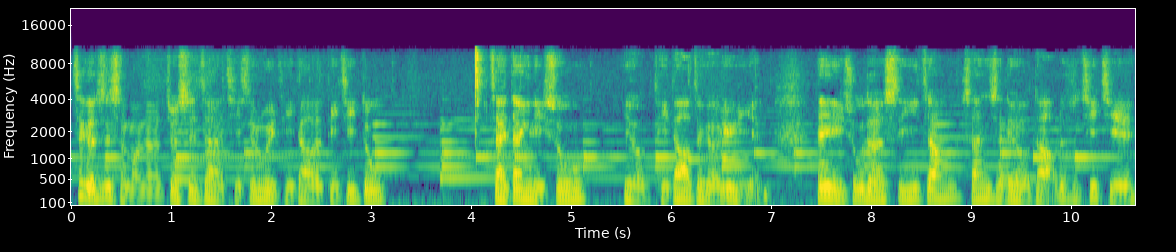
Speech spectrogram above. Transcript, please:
这个是什么呢？就是在启示录里提到的敌基督，在但以理书有提到这个预言。但以理书的十一章三十六到六十七节，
